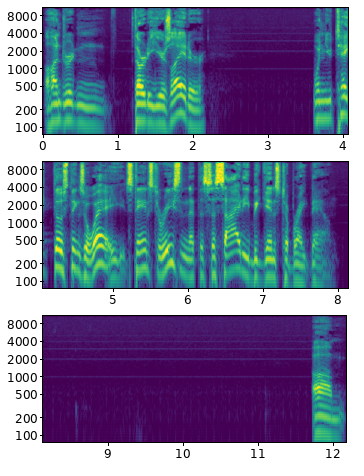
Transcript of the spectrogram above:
130 years later, when you take those things away, it stands to reason that the society begins to break down. Um,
